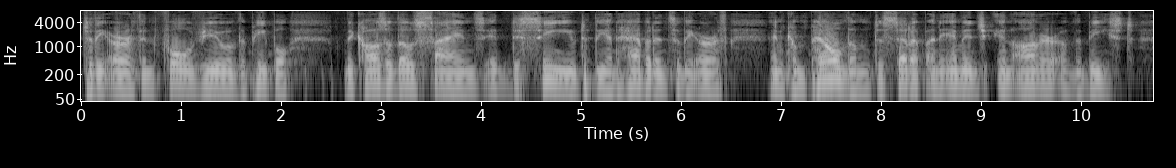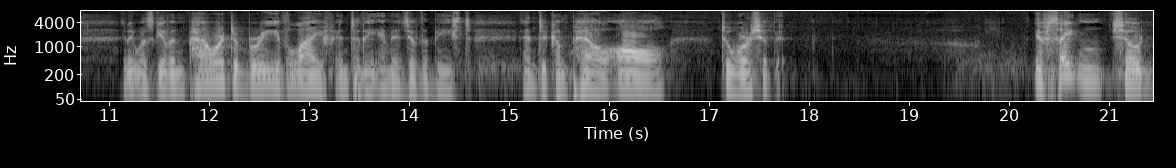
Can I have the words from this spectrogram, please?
to the earth in full view of the people. Because of those signs, it deceived the inhabitants of the earth and compelled them to set up an image in honor of the beast. And it was given power to breathe life into the image of the beast and to compel all to worship it. If Satan showed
